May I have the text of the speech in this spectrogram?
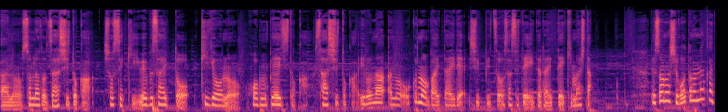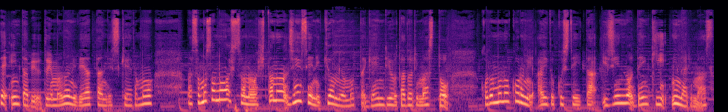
あのその後雑誌とか書籍ウェブサイト企業のホームページとか冊子とかいろんなあの奥の媒体で執筆をさせていただいてきました。でその仕事の中でインタビューというものに出会ったんですけれども、まあ、そもそもその人の人生に興味を持った源流をたどりますと子供の頃に愛読していた偉人の伝記になります。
